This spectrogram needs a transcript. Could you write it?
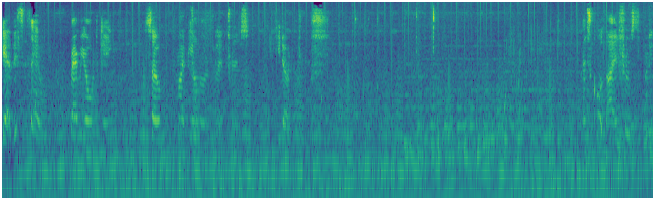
Yeah, this is a very old game, so it might be on those glitches. You don't know. It's cool that it shows the blue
